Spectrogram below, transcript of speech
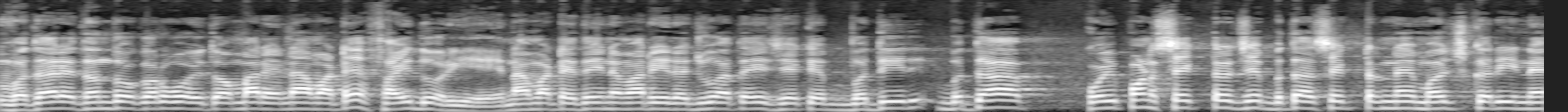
વધારે ધંધો કરવો હોય તો અમારે એના માટે ફાયદો રહીએ એના માટે થઈને મારી રજૂઆત એ છે કે બધી, બધા કોઈ પણ સેક્ટર છે બધા સેક્ટરને મર્જ કરીને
